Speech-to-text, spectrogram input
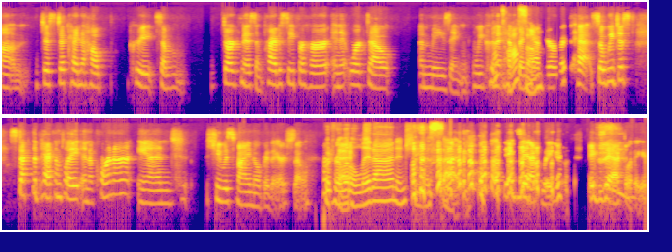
um, just to kind of help create some darkness and privacy for her, and it worked out amazing. We couldn't That's have been awesome. happier with that. So we just stuck the pack and play in a corner, and she was fine over there. So Put her little lid on and she was set. exactly, exactly.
